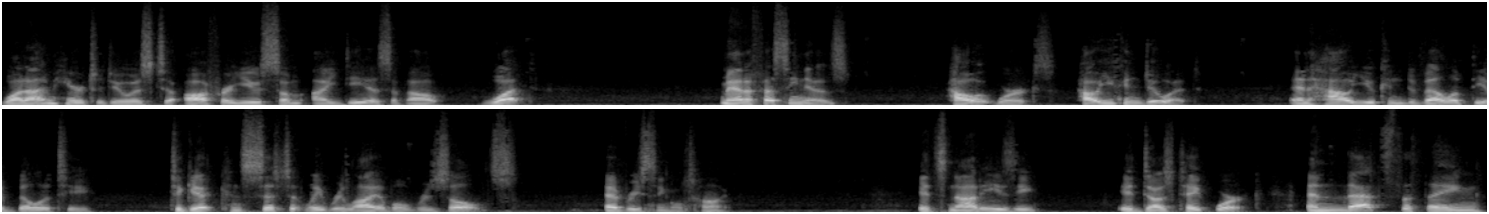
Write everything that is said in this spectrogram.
What I'm here to do is to offer you some ideas about what manifesting is, how it works, how you can do it, and how you can develop the ability to get consistently reliable results every single time. It's not easy. It does take work. And that's the thing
